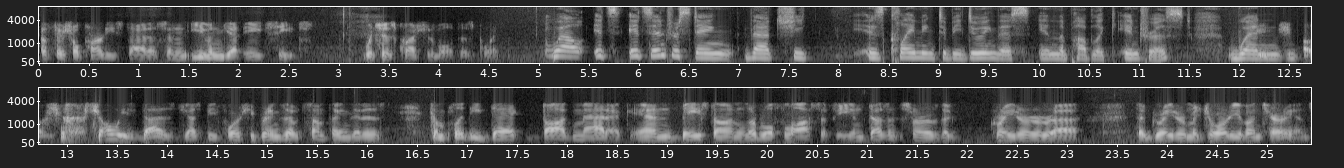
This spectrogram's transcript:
official party status and even get eight seats, which is questionable at this point. Well, it's it's interesting that she is claiming to be doing this in the public interest when she, she always does just before she brings out something that is completely de- dogmatic and based on liberal philosophy and doesn't serve the greater uh, the greater majority of Ontarians.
